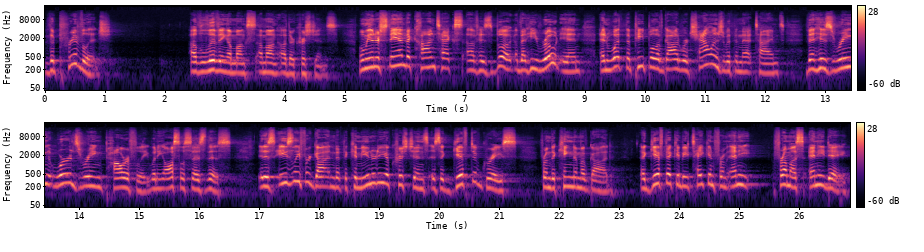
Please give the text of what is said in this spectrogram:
the privilege of living amongst, among other Christians. When we understand the context of his book that he wrote in and what the people of God were challenged with in that time, then his ring, words ring powerfully when he also says this It is easily forgotten that the community of Christians is a gift of grace from the kingdom of God, a gift that can be taken from, any, from us any day,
